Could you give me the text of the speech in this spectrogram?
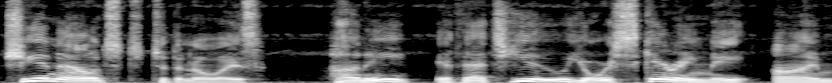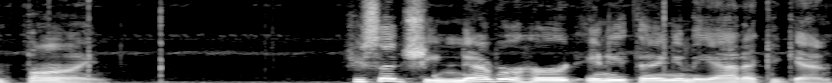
she announced to the noise, "'Honey, if that's you, you're scaring me. I'm fine.' She said she never heard anything in the attic again.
